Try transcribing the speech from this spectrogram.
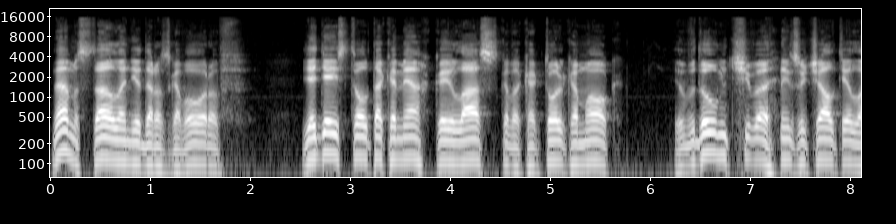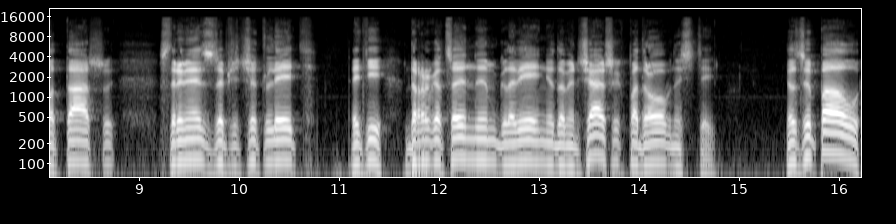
нам стало не до разговоров. Я действовал так и мягко и ласково, как только мог. Вдумчиво изучал тело Таши, стремясь запечатлеть эти драгоценные мгновения до мельчайших подробностей. Осыпал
